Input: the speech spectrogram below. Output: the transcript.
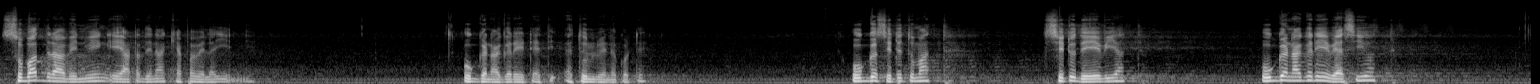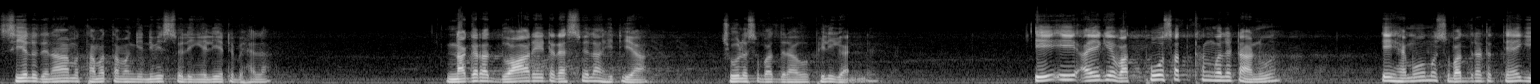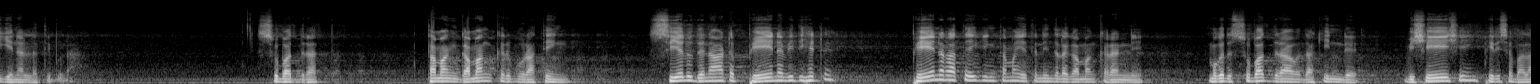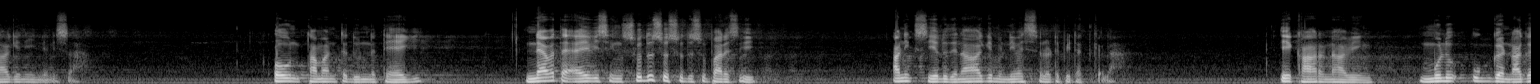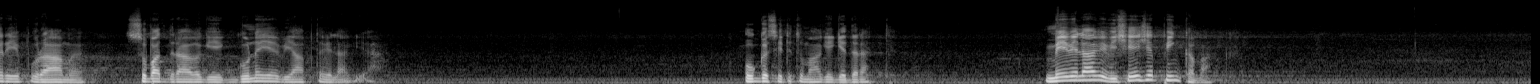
සුබද්‍රා වෙනුවෙන් ඒ අට දෙනා කැප වෙලා ඉන්නේ. උග්ග නගරයට ඇති ඇතුල් වෙනකොට. උග්ග සිටතුමත් සිටු දේවියත් උග්ග නගරයේ වැසියොත් සියලු දෙනාම තම තමන්ගේ නිවිස් වලින් එලියට බැහැල. නගරත් ద్వාරයට රැස් වෙලා හිටියා චූල සුබද්‍රාව පිළිගන්න. ඒ ඒ අයගේ වත් පෝසත්කං වලට අනුව ඒ හැමෝම සුබද්‍රට තෑගි ගෙනල්ල තිබුණා. සුබද්‍රත් තමන් ගමන් කරපු රතින් සියලු දෙනාට පේන විදිහට පේන රථයකින් තමයි එත නිදල ගමන් කරන්නේ. මොකද සුබද්‍රාව දකිින්ඩ විශේෂයෙන් පිරිස බලාගෙන ඉන්න නිසා. ඔවුන් තමන්ට දුන්න තෑගි නැවත ඇය විසින් සුදුසු සුදුසු පරසි අනික් සියලු දෙනාගෙම නිවස්සලට පිටත් කළා. ඒ කාරණාවෙන් මුළු උග්ග නගරය පුරාම සුබද්‍රාවගේ ගුණය ව්‍යාප්ත වෙලා ගිය. උග්ග සිටිතුමාගේ ගෙදරත්. මේ වෙලාවේ විශේෂ පින්කමක්.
